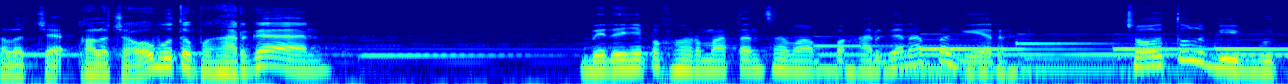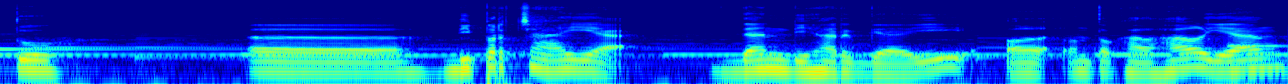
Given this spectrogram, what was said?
Kalau kalau cowok butuh penghargaan. Bedanya penghormatan sama penghargaan apa, Ger? Cowok tuh lebih butuh uh, dipercaya, dan dihargai untuk hal-hal yang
